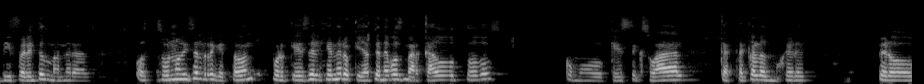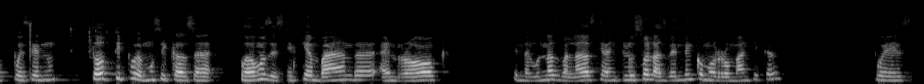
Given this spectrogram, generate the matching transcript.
diferentes maneras. O sea, uno dice el reggaetón porque es el género que ya tenemos marcado todos, como que es sexual, que ataca a las mujeres, pero pues en todo tipo de música, o sea, podemos decir que en banda, en rock, en algunas baladas que incluso las venden como románticas, pues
